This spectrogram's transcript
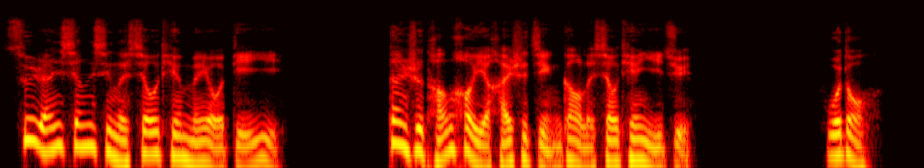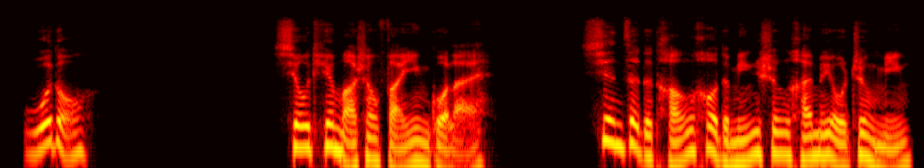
虽然相信了萧天没有敌意，但是唐昊也还是警告了萧天一句：“我懂，我懂。”萧天马上反应过来，现在的唐昊的名声还没有证明，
